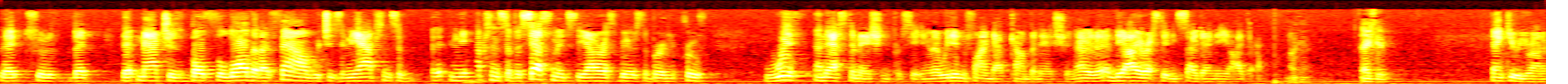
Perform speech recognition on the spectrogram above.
that matches both the law that I found, which is in the absence of assessments, the IRS bears the burden of proof, with an estimation proceeding. That we didn't find that combination. And the IRS didn't cite any either. Okay. Thank you. Thank you, Your Honor.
